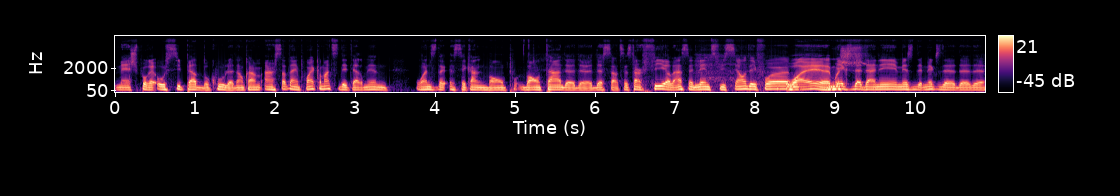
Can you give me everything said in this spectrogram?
mais je pourrais aussi perdre beaucoup. Là. Donc, à un, certain point, comment tu détermines c'est quand le bon, bon temps de, de, de sortir? C'est un feel, hein? c'est de l'intuition des fois. Ouais, euh, moi, mix de données, mix de. Mix de, de,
